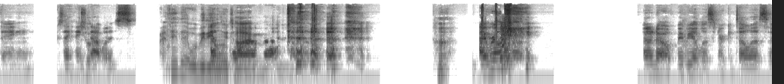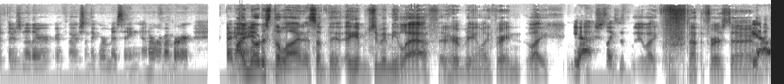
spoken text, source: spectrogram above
thing because I think So- that was I think that would be the only time. Huh. I really. I don't know. Maybe a listener could tell us if there's another, if there's something we're missing. I don't remember. Anyway, I noticed the line as something it just made me laugh at her being like very like Yeah, she's like, like not the first time. yeah,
